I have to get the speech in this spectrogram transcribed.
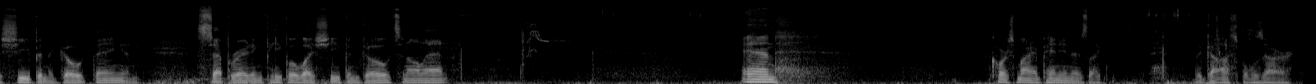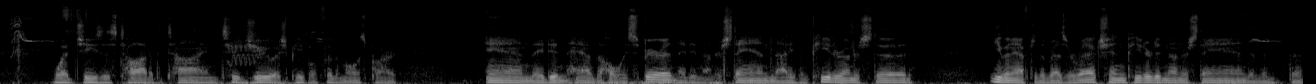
the sheep and the goat thing and separating people by sheep and goats and all that. And of course, my opinion is like the Gospels are what Jesus taught at the time to Jewish people for the most part. And they didn't have the Holy Spirit, and they didn't understand, not even Peter understood even after the resurrection, Peter didn't understand, and the, the,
